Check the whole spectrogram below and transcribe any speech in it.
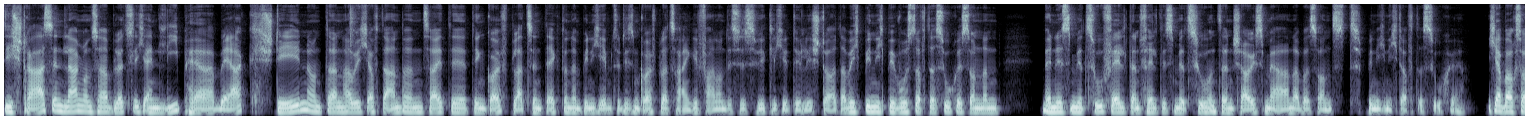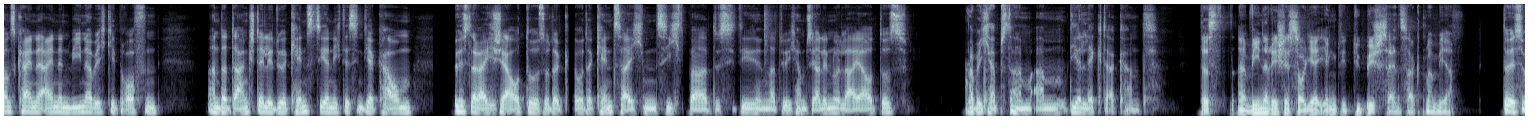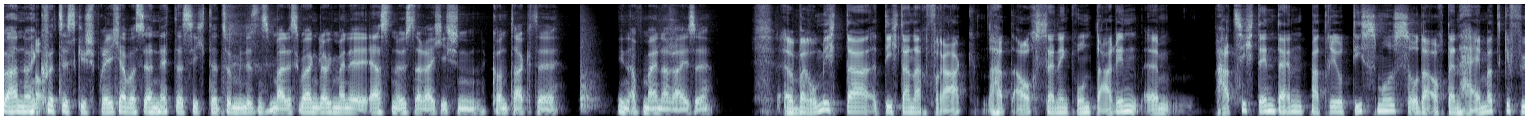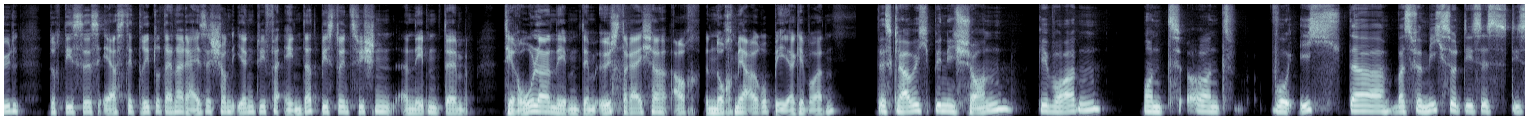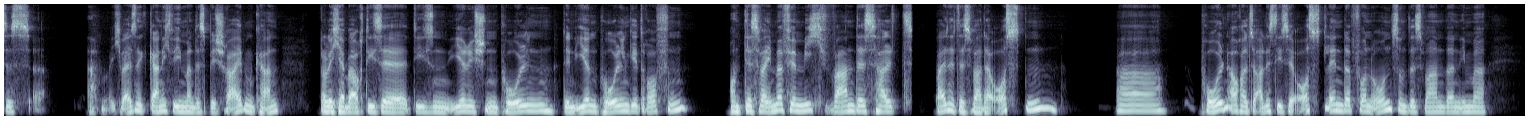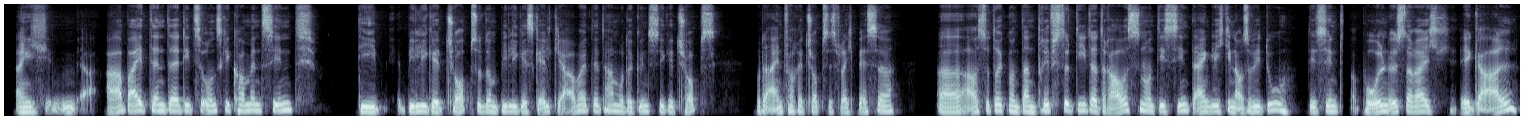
die Straße entlang und sah plötzlich ein Liebherrwerk stehen und dann habe ich auf der anderen Seite den Golfplatz entdeckt und dann bin ich eben zu diesem Golfplatz reingefahren und es ist wirklich idyllisch dort. Aber ich bin nicht bewusst auf der Suche, sondern wenn es mir zufällt, dann fällt es mir zu und dann schaue ich es mir an, aber sonst bin ich nicht auf der Suche. Ich habe auch sonst keine einen Wien habe ich getroffen an der Tankstelle. Du erkennst sie ja nicht, das sind ja kaum österreichische Autos oder, oder Kennzeichen sichtbar. Das, die, natürlich haben sie alle nur Leihautos, aber ich habe es dann am, am, Dialekt erkannt. Das äh, Wienerische soll ja irgendwie typisch sein, sagt man mir. Das war nur ein oh. kurzes Gespräch, aber sehr nett, dass ich da zumindest mal, es waren, glaube ich, meine ersten österreichischen Kontakte in, auf meiner Reise. Äh, warum ich da, dich danach frage, hat auch seinen Grund darin, ähm, hat sich denn dein Patriotismus oder auch dein Heimatgefühl durch dieses erste Drittel deiner Reise schon irgendwie verändert? Bist du inzwischen äh, neben dem Tiroler, neben dem Österreicher auch noch mehr Europäer geworden? Das glaube ich, bin ich schon geworden. Und, und wo ich da, was für mich so dieses, dieses äh, ich weiß nicht, gar nicht, wie man das beschreiben kann, aber ich habe auch diese, diesen irischen Polen, den iren Polen getroffen. Und das war immer für mich, waren das halt, weiß nicht, das war der Osten, äh, Polen auch, also alles diese Ostländer von uns. Und das waren dann immer eigentlich ähm, Arbeitende, die zu uns gekommen sind, die billige Jobs oder um billiges Geld gearbeitet haben oder günstige Jobs oder einfache Jobs ist vielleicht besser äh, auszudrücken. Und dann triffst du die da draußen und die sind eigentlich genauso wie du. Die sind Polen, Österreich, egal,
